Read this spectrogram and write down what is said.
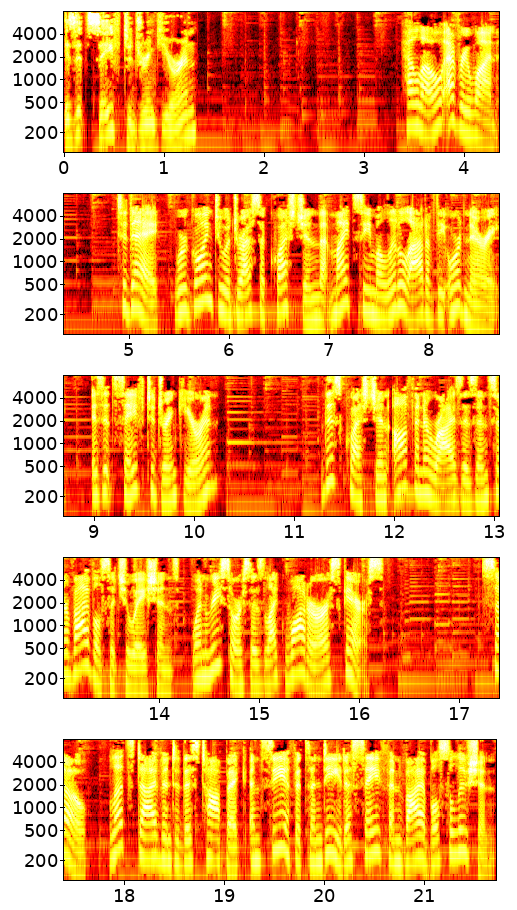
Is it safe to drink urine? Hello, everyone. Today, we're going to address a question that might seem a little out of the ordinary. Is it safe to drink urine? This question often arises in survival situations when resources like water are scarce. So, let's dive into this topic and see if it's indeed a safe and viable solution.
